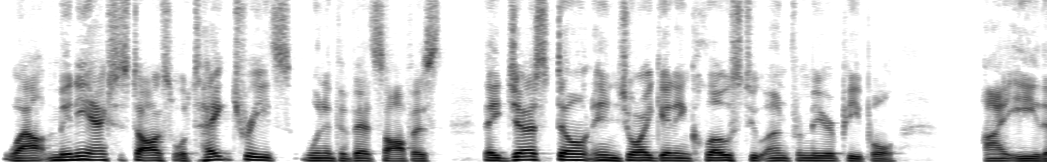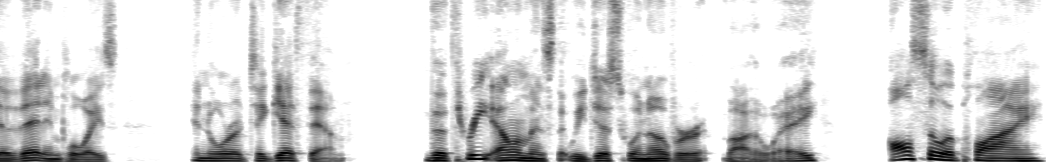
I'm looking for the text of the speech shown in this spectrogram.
While many anxious dogs will take treats when at the vet's office, they just don't enjoy getting close to unfamiliar people, i.e., the vet employees, in order to get them. The three elements that we just went over, by the way, also apply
